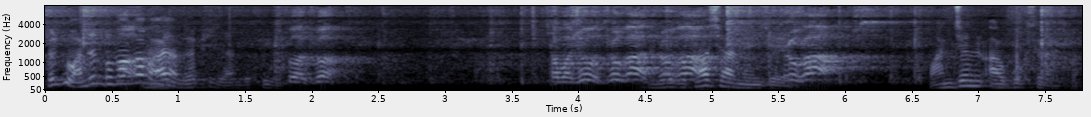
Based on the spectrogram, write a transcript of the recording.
그렇게 완전 도망가면 아예 안 잡히지 안 잡히지 좋아, 좋아. 잡아줘, 들어가, 들어가. 다시 하면 이제 들어가. 완전 아웃복싱을 할 거야.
